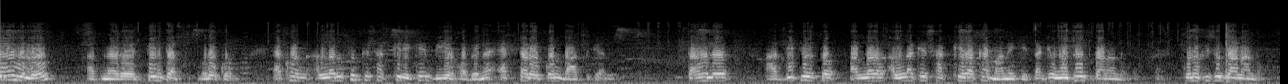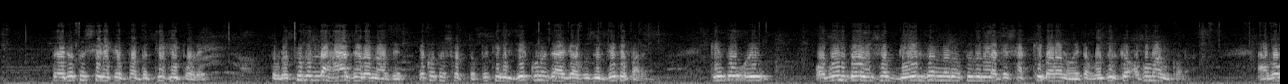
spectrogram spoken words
এই হলো আপনার তিনটা রকম এখন আল্লাহ রসুলকে সাক্ষী রেখে বিয়ে হবে না একটা রকম বাদ গেল। তাহলে আর দ্বিতীয়ত, আল্লাহ, আল্লাহকে সাক্ষী রাখা মানে কি? তাকে ওজুদ বানানো, কোনো কিছু জানানো তো এটা তো সেরেকের পথে ঠিকই পড়ে। তো রসুল্লাহ হাজের নাজের একথা সত্য। পৃথিবীর যে কোনো জায়গায় হুজুর যেতে পারেন কিন্তু ওই অবৈধ এইসব বিয়ের জন্য রসুল্লাহকে সাক্ষী বানানো, এটা হুজুরকে অপমান করা। এবং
